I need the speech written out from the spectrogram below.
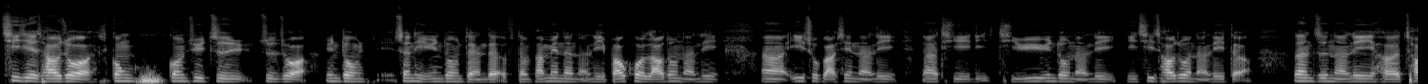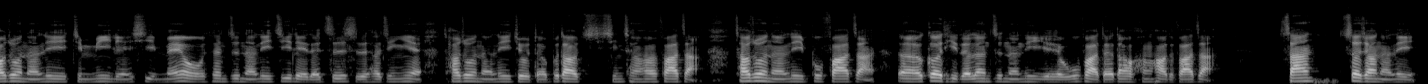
器械操作、工工具制制作、运动、身体运动等的等方面的能力，包括劳动能力、呃艺术表现能力、呃体力体育运动能力、仪器操作能力等。认知能力和操作能力紧密联系，没有认知能力积累的知识和经验，操作能力就得不到形成和发展。操作能力不发展，呃个体的认知能力也无法得到很好的发展。三、社交能力。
